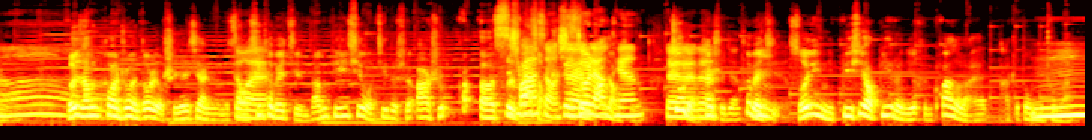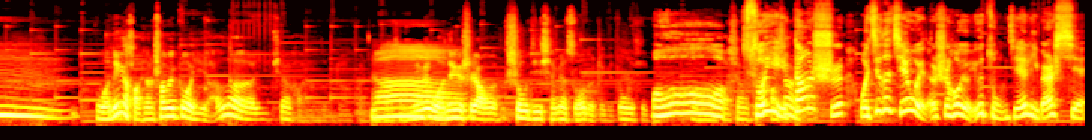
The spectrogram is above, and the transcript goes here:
啊，所以咱们科幻春晚都是有时间限制的，早期特别紧。咱们第一期我记得是二十呃四十八小时，就两天，就两天时间，特别紧。所以你必须要逼着你很快的来拿出东西出来。嗯，我那个好像稍微给我延了一天，好像怎么着，因为我那个是要收集前面所有的这个东西。哦，所以当时我记得结尾的时候有一个总结，里边写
